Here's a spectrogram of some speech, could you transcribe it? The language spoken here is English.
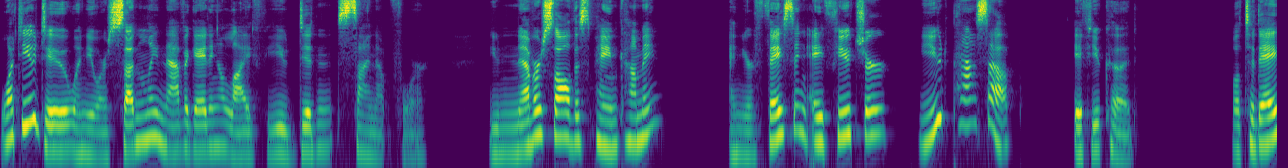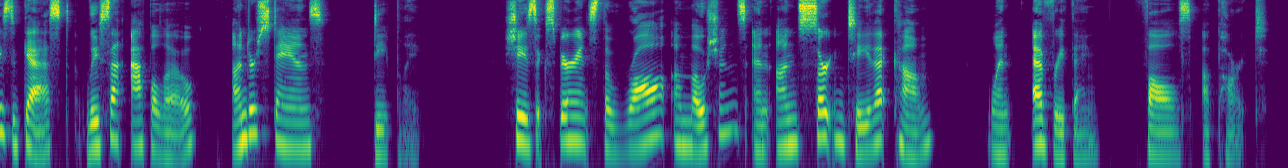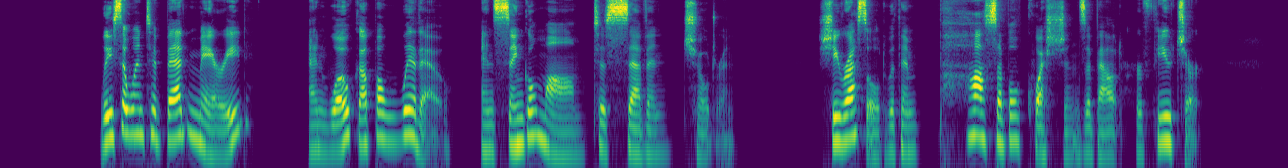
What do you do when you are suddenly navigating a life you didn't sign up for? You never saw this pain coming, and you're facing a future you'd pass up if you could. Well, today's guest, Lisa Appelo, understands deeply. She's experienced the raw emotions and uncertainty that come when everything falls apart. Lisa went to bed married and woke up a widow and single mom to seven children. She wrestled with impossible questions about her future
